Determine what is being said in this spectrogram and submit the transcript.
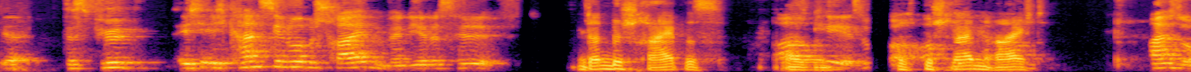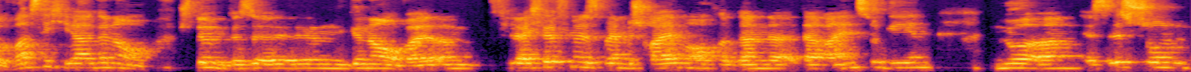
ja, das fühlt, ich, ich kann es dir nur beschreiben, wenn dir das hilft. Dann beschreib es. Also, okay, super. Das Beschreiben okay. reicht. Also, was ich, ja genau, stimmt, das, äh, genau, weil ähm, vielleicht hilft mir das beim Beschreiben auch dann da, da reinzugehen. Nur ähm, es ist schon,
